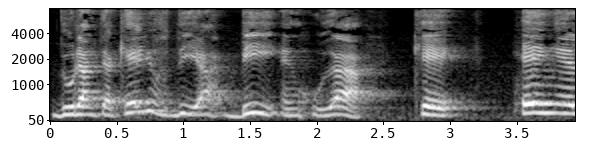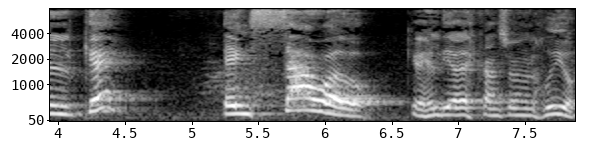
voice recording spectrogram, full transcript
durante aquellos días vi en Judá que en el qué? En sábado, que es el día de descanso en el judío,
